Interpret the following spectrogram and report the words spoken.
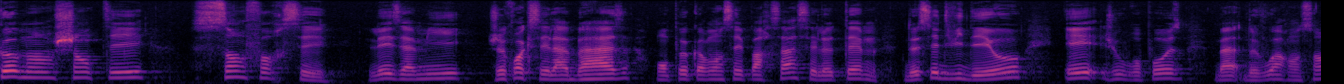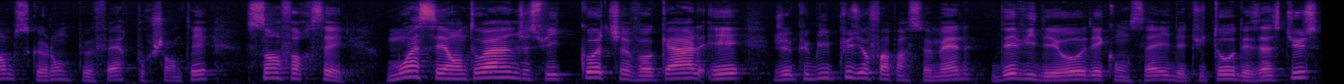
comment chanter sans forcer les amis, je crois que c'est la base. On peut commencer par ça. C'est le thème de cette vidéo et je vous propose bah, de voir ensemble ce que l'on peut faire pour chanter sans forcer. Moi, c'est Antoine, je suis coach vocal et je publie plusieurs fois par semaine des vidéos, des conseils, des tutos, des astuces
